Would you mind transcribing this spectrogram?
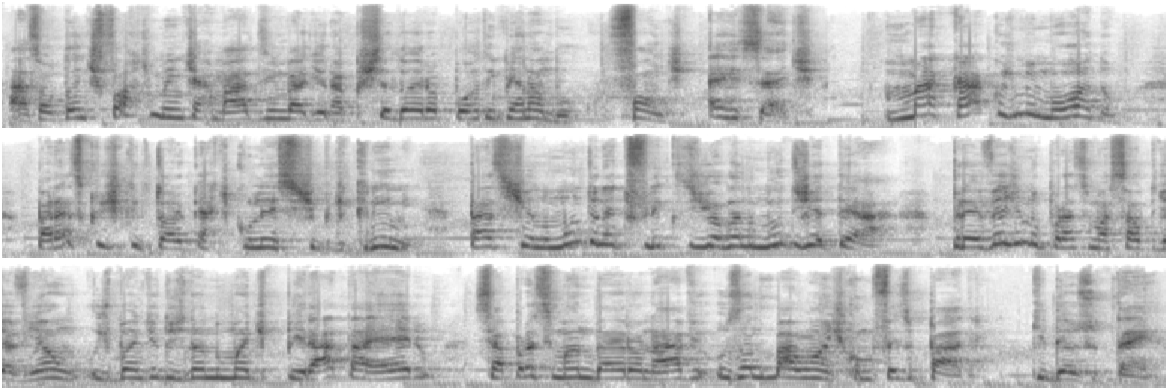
Assaltantes fortemente armados invadiram a pista do aeroporto em Pernambuco. Fonte: R7. Macacos me mordam. Parece que o escritório que articula esse tipo de crime tá assistindo muito Netflix e jogando muito GTA. Prevejo no próximo assalto de avião os bandidos dando uma de pirata aéreo, se aproximando da aeronave usando balões, como fez o padre. Que Deus o tenha.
